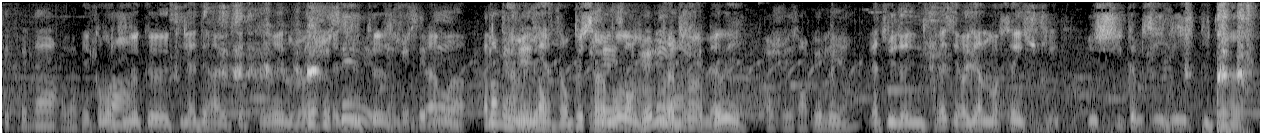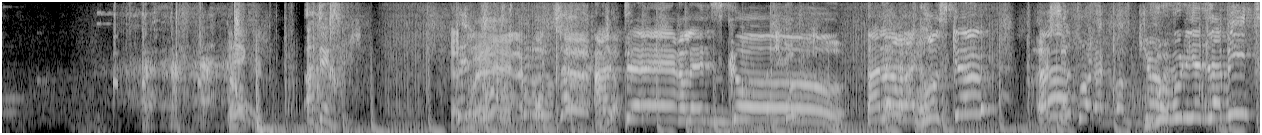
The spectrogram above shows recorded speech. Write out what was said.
ces connards, là. Mais comment tu veux que- qu'il adhère avec cette connerie maintenant Mais la je fraise sais, je sais faut bien. avoir. Ah non, mais Putain, je vais les merde, en plus c'est je un les bon, engueuler, on a hein. besoin, bah oui. Moi, je vais les engueuler, hein. Là tu lui donnes une fraise et regarde-moi ça, il chie, il chie comme s'il bise, putain. Vous vouliez de la bite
